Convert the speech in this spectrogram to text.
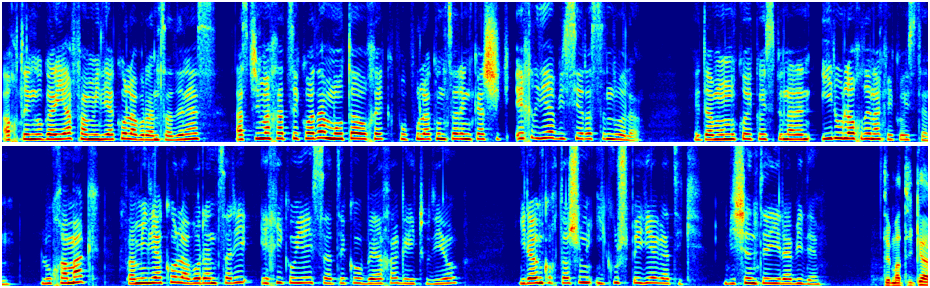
aurtengo gaia familiako laborantza denez, azpimahatzekoa da mota horrek populakuntzaren kasik erdia biziarazten duela. Eta munduko ekoizpenaren hiru laurdenak ekoizten. Lujamak, familiako laborantzari egikoia izateko beharra gehitu dio, iraunkortasun ikuspegiagatik, Bixente irabide. Tematika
